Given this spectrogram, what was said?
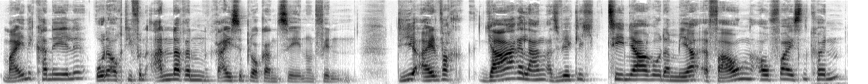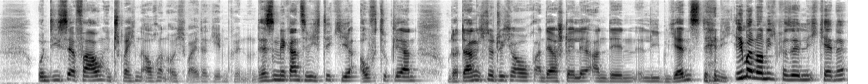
meine Kanäle oder auch die von anderen Reisebloggern sehen und finden, die einfach jahrelang, also wirklich zehn Jahre oder mehr Erfahrung aufweisen können und diese Erfahrung entsprechend auch an euch weitergeben können. Und das ist mir ganz wichtig, hier aufzuklären. Und da danke ich natürlich auch an der Stelle an den lieben Jens, den ich immer noch nicht persönlich kenne,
